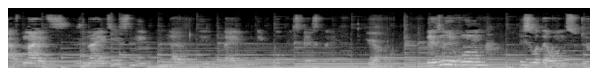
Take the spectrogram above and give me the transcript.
At night is night. You sleep. That's the like the purposeless life. Yeah. There's no even this is what I want to do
